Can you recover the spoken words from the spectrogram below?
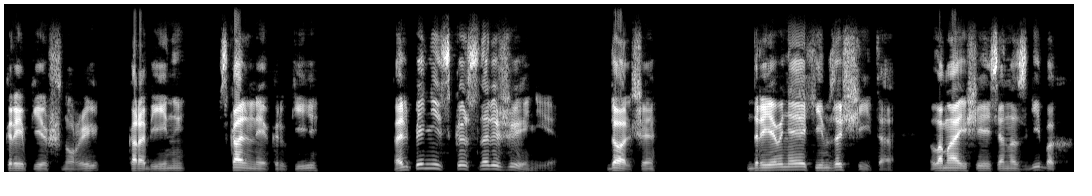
Крепкие шнуры, карабины, скальные крюки, альпинистское снаряжение. Дальше. Древняя химзащита, ломающаяся на сгибах,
